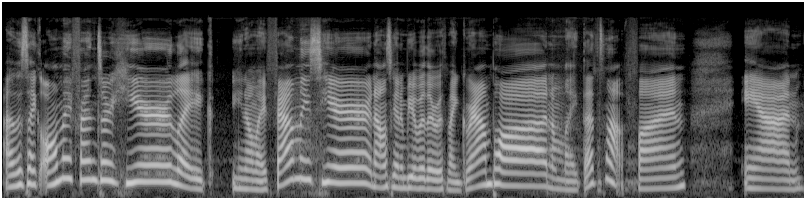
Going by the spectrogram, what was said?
I was like all my friends are here, like, you know, my family's here and I was going to be over there with my grandpa and I'm like that's not fun. And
